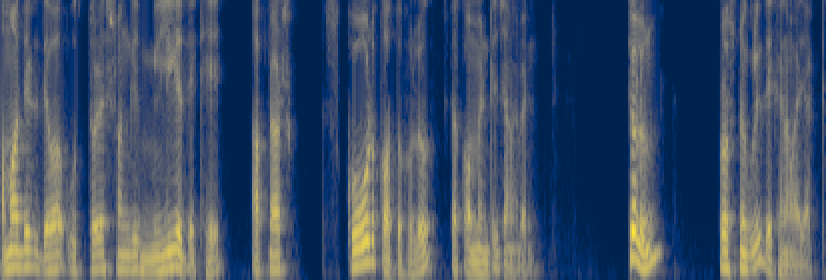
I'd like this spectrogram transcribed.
আমাদের দেওয়া উত্তরের সঙ্গে মিলিয়ে দেখে আপনার স্কোর কত হলো তা কমেন্টে জানাবেন। চলুন প্রশ্নগুলি দেখে নেওয়া যাক।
